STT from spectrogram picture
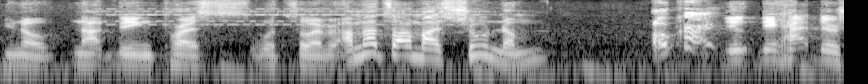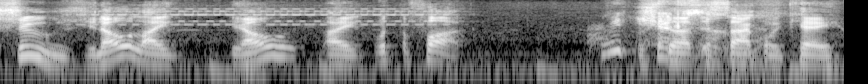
you know not being pressed whatsoever. I'm not talking about shooting them. Okay. They, they had their shoes, you know, like you know, like what the fuck. Let me Let's check start this something. cycle with K.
